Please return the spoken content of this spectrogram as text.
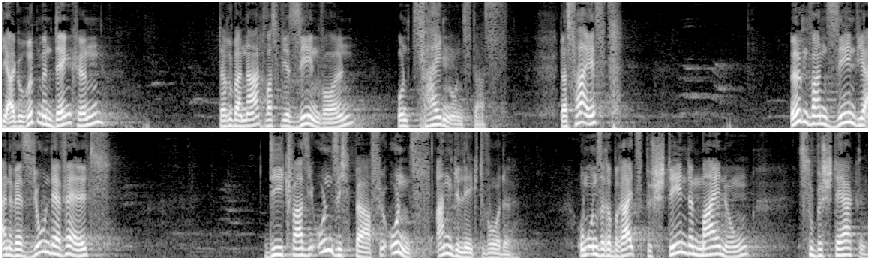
Die Algorithmen denken darüber nach, was wir sehen wollen und zeigen uns das. Das heißt, irgendwann sehen wir eine Version der Welt, die quasi unsichtbar für uns angelegt wurde, um unsere bereits bestehende Meinung zu bestärken.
